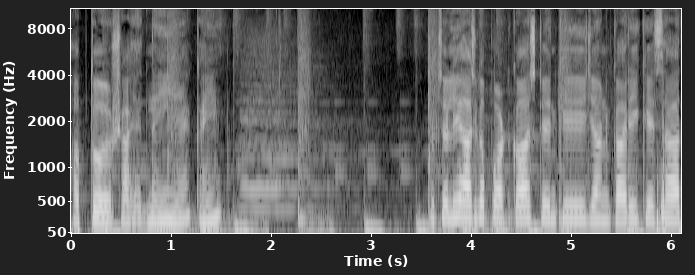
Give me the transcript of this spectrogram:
अब तो शायद नहीं हैं कहीं। तो चलिए आज का पॉडकास्ट इनकी जानकारी के साथ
